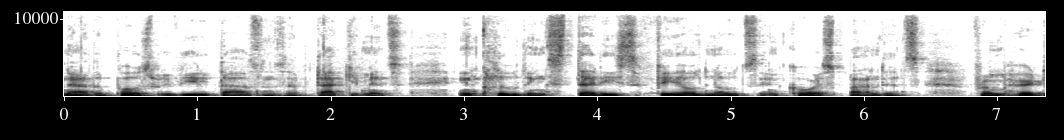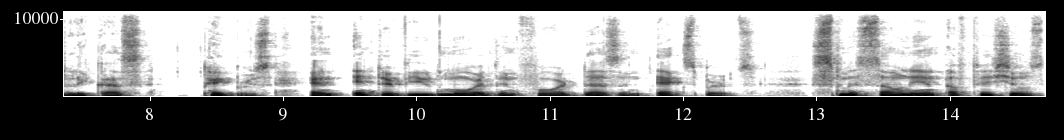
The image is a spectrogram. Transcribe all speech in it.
Now, the Post reviewed thousands of documents, including studies, field notes, and correspondence from Hrdlicka's papers, and interviewed more than four dozen experts, Smithsonian officials,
